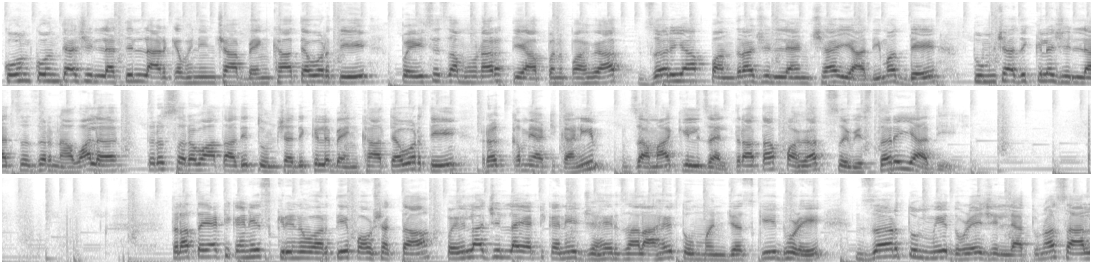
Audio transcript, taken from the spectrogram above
कोणकोणत्या जिल्ह्यातील लाडक्या बहिणींच्या बँक खात्यावरती पैसे जमा होणार ते आपण पाहूयात. जर या पंधरा जिल्ह्यांच्या यादीमध्ये तुमच्या देखील जिल्ह्याचं जर नाव आलं तर सर्वात आधी तुमच्या देखील बँक खात्यावरती रक्कम या ठिकाणी जमा केली जाईल. तर आता पाहूयात सविस्तर यादी. तर आता या ठिकाणी स्क्रीनवरती पाहू शकता पहिला जिल्हा या ठिकाणी जाहीर झाला आहे तो म्हणजेच की धुळे. जर तुम्ही धुळे जिल्ह्यातून असाल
